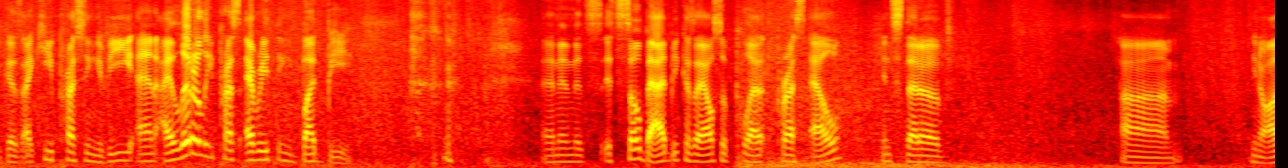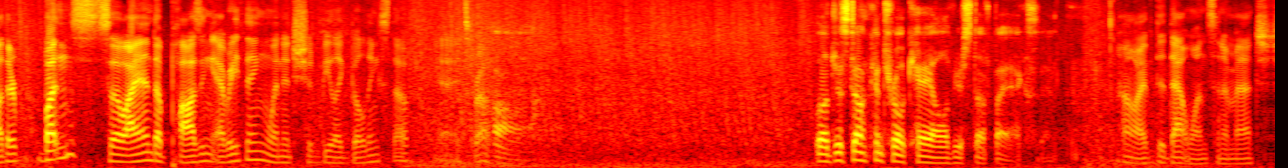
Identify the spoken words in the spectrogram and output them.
Because I keep pressing V and I literally press everything but B. and then it's it's so bad because I also press L instead of um, you know other buttons so I end up pausing everything when it should be like building stuff. Yeah, it's rough. Well, just don't control K all of your stuff by accident. Oh, I did that once in a match.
